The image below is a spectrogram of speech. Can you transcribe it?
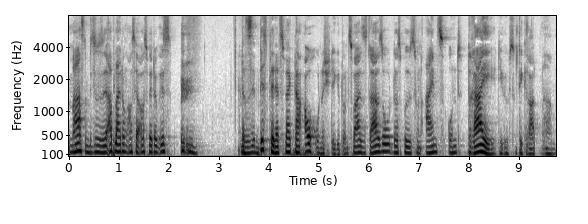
Maß- bzw. Ableitung aus der Auswertung ist, dass es im Display-Netzwerk da auch Unterschiede gibt. Und zwar ist es da so, dass Position 1 und 3 die höchsten Klickraten haben.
